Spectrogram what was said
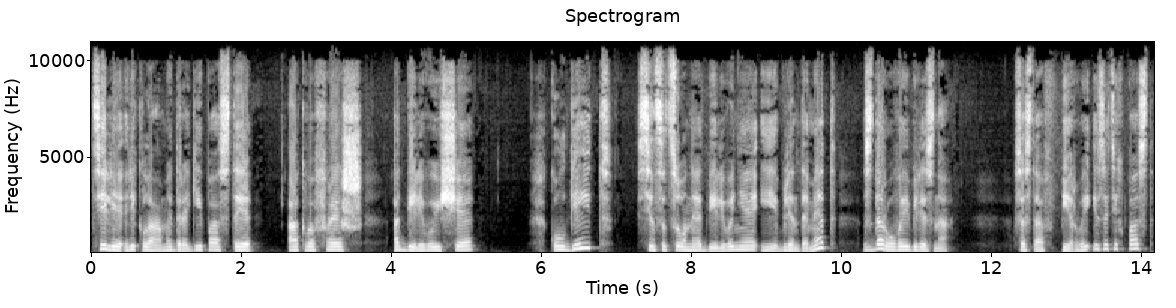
телерекламы дорогие пасты Aquafresh отбеливающая, Colgate сенсационное отбеливание и Blendamет здоровая белизна. В состав первой из этих паст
